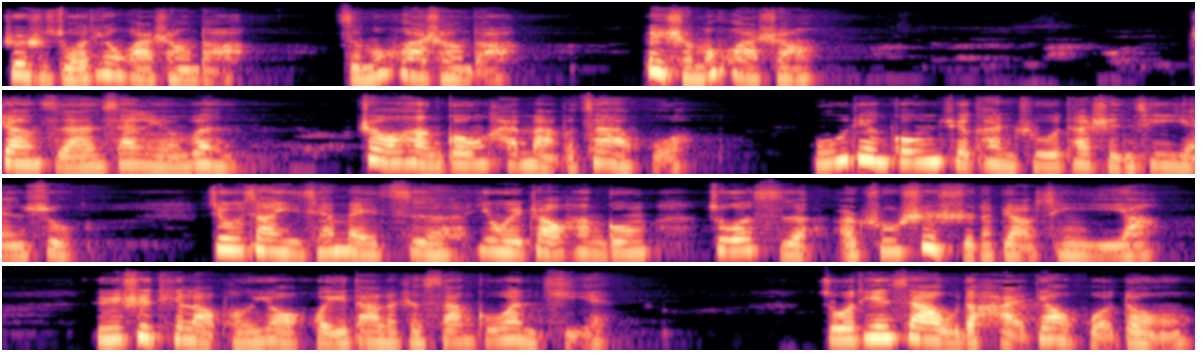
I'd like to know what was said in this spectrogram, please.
这是昨天划伤的，怎么划伤的？被什么划伤？张子安三连问。赵汉公还满不在乎，吴电工却看出他神情严肃，就像以前每次因为赵汉公作死而出事时的表情一样。于是替老朋友回答了这三个问题。昨天下午的海钓活动，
